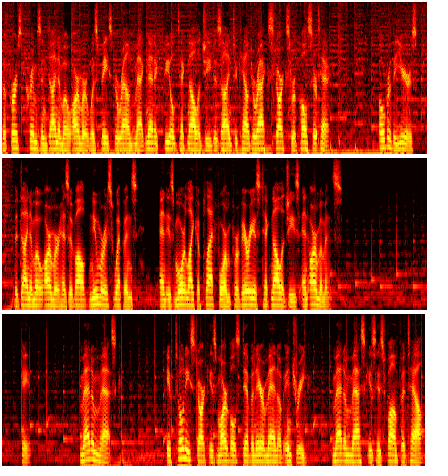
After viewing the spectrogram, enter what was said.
the first Crimson Dynamo armor was based around magnetic field technology designed to counteract Stark's repulsor tech. Over the years, the Dynamo armor has evolved numerous weapons, and is more like a platform for various technologies and armaments. 8. Madame Masque If Tony Stark is Marvel's debonair man of intrigue, Madame Masque is his femme fatale.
